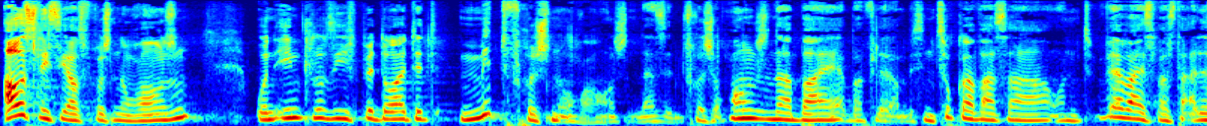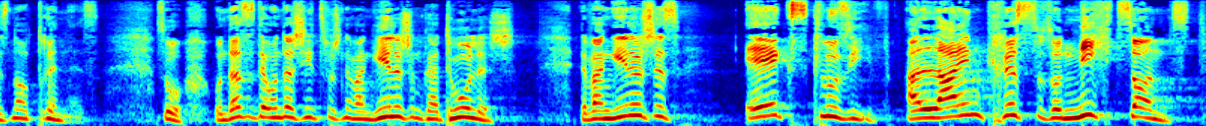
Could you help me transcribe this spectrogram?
ausschließlich aus frischen Orangen und inklusiv bedeutet mit frischen Orangen. Da sind frische Orangen dabei, aber vielleicht auch ein bisschen Zuckerwasser und wer weiß, was da alles noch drin ist. So, und das ist der Unterschied zwischen evangelisch und katholisch. Evangelisch ist exklusiv, allein Christus und nichts sonst.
